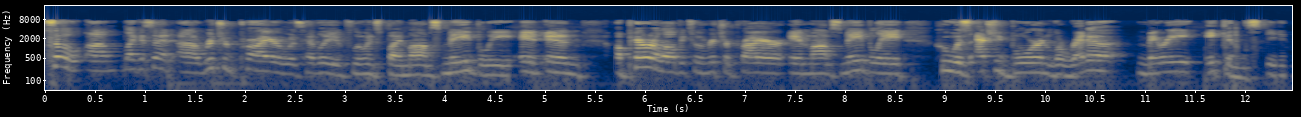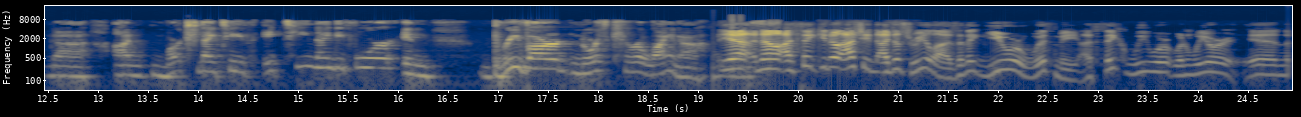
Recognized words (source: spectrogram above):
So, um, like I said, uh, Richard Pryor was heavily influenced by Moms Mabley, and, and a parallel between Richard Pryor and Moms Mabley, who was actually born Loretta Mary Aiken in uh, on March 19th, 1894, in Brevard, North Carolina. Yeah, no, I think you know. Actually, I just realized. I think you were with me. I think we were when we were in.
